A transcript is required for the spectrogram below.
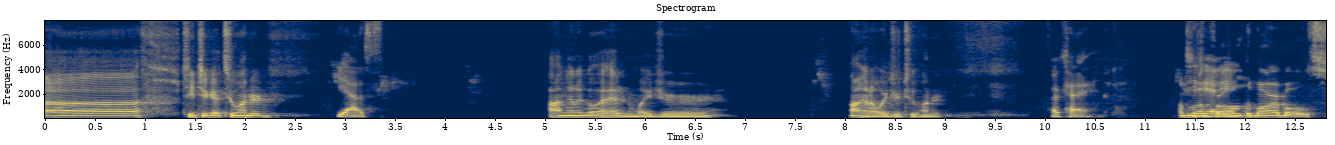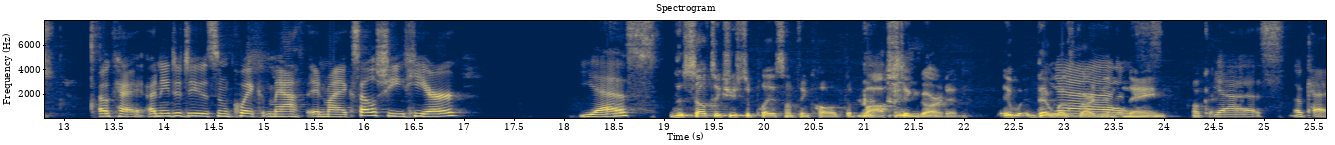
Uh, TJ got 200. Yes. I'm gonna go ahead and wager. I'm gonna wager 200. Okay. I'm going for all the marbles. Okay. I need to do some quick math in my Excel sheet here. Yes. The Celtics used to play something called the Boston Garden. It, there was garden in the name. Okay. Yes. Okay.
